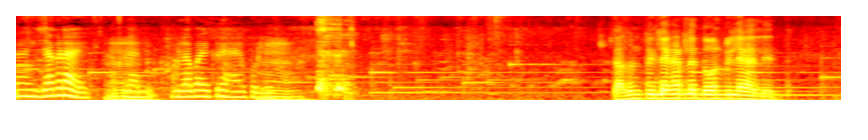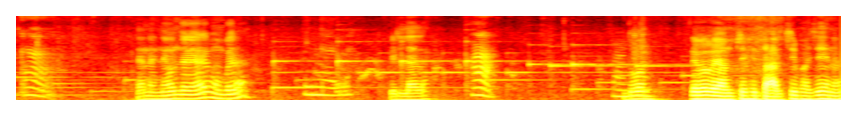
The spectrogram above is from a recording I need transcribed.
हिच्याकडे आहे. आपल्या गुलाबाईकडे आहे पुढले. अजून पिल्ल्या घातलेत दोन पिल्ल्या घातलेत. त्यांना नेऊन का मुंबईला? पिल्लाला? दोन. ते बघा आमची ही दालची भाजी आहे ना.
